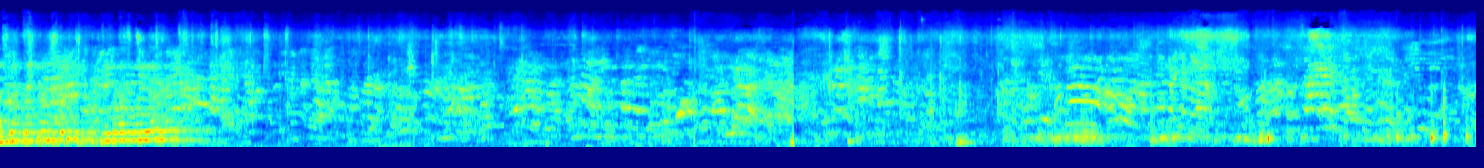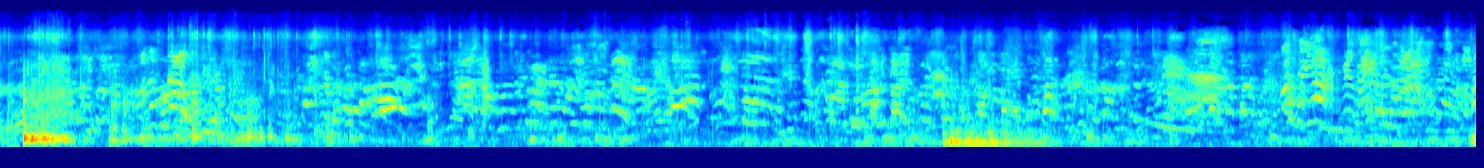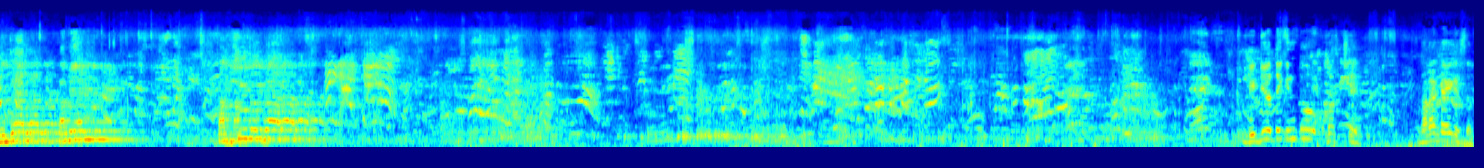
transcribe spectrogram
As we take you to the Nizar, come here. Tapsi Nizar. ভিডিওতে কিন্তু হচ্ছে ধরা খেয়ে গেছে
